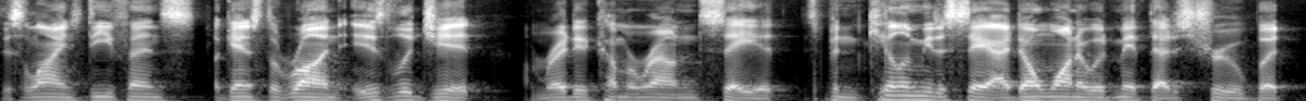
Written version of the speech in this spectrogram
this Lions defense against the run is legit. I'm ready to come around and say it. It's been killing me to say. I don't want to admit that it's true, but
